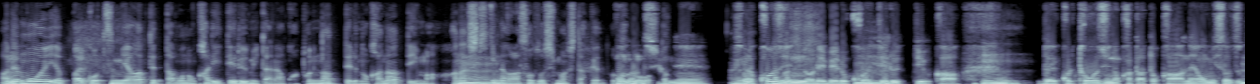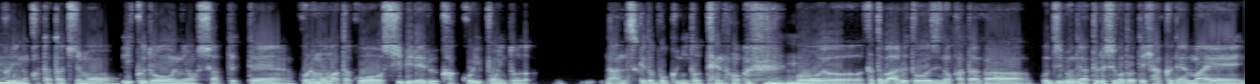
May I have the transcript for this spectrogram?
あれもやっぱりこう積み上がってったものを借りてるみたいなことになってるのかなって今話聞きながら想像しましたけど。そうなんですよね。その個人のレベルを超えてるっていうか、うん。で、これ当時の方とかね、お味噌作りの方たちも幾度におっしゃってて、これもまたこう痺れるかっこいいポイントなんですけど、僕にとっての。うんうん例えばある当時の方が、自分でやってる仕事って100年前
